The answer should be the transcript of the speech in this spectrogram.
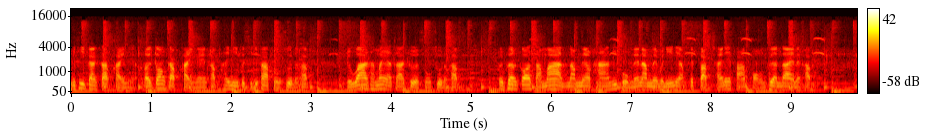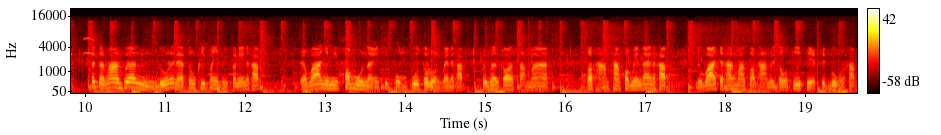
วิธีการกลับไข่เนี่ยเราต้องกลับไข่ไงครับให้มีประสิทธิภาพสูงสุดนะครับ หรือว่าทำให้อัตราเกิดสูงสุดนะครับ เพื่อนๆก็สามารถนำแนวทางที่ผมแนะนำในวันนี้เนี่ยไปปรับใช้ในฟาร์มของเพื่อนได้นะครับถ้าเกิดว่าเพื่อนดูตั้งแต่ต้นคลิปมาจนถึงตอนนี้นะครับ แต่ว่ายังมีข้อมูลไหนที่ผมพูดตกหล่นไปนะครับ เพื่อนๆก็สามารถสอบถามทางคอมเมนต์ได้นะครับ หรือว่าจะทักมาสอบถามโดยตรงที่เพจ Facebook นะครับ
